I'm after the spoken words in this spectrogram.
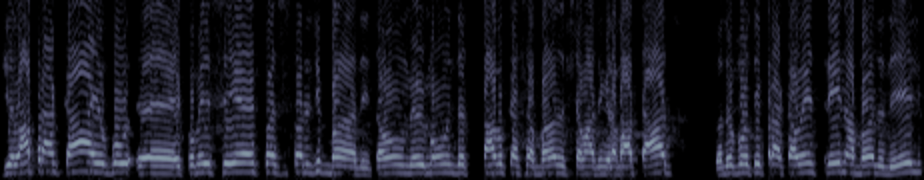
de lá para cá eu vou, é, comecei com essa história de banda. Então meu irmão ainda tava com essa banda chamada Engravatados. Quando eu voltei para cá eu entrei na banda dele.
